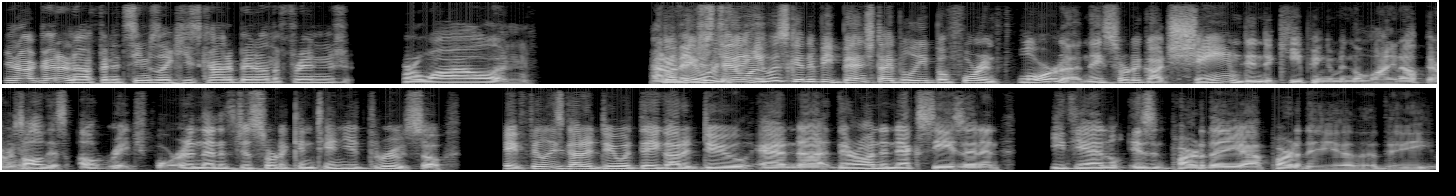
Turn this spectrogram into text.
you're not good enough. And it seems like he's kind of been on the fringe for a while. And I don't Well, know. They, they just were want, he was going to be benched, I believe, before in Florida, and they sort of got shamed into keeping him in the lineup. There was Mhm. all this outrage for it, and then it's just sort of continued through. So, hey, Philly's got to do what they got to do, and uh, they're on to next season. And Keith Yandle isn't part of the uh, part of the, uh, the the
